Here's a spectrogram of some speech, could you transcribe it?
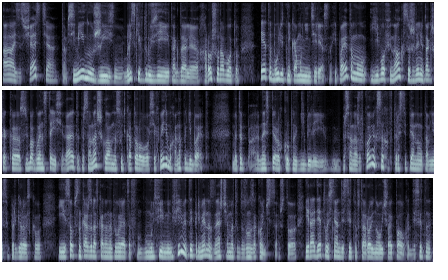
оазис счастья, там, семейную жизнь, близких друзей и так далее, хорошую работу, это будет никому не интересно. И поэтому его финал, к сожалению, так же, как э, судьба Гвен Стейси, да, это персонаж, главная суть которого во всех медиумах, она погибает. Это одна из первых крупных гибелей персонажа в комиксах, второстепенного, там, не супергеройского. И, собственно, каждый раз, когда она появляется в мультфильме или фильме, ты примерно знаешь, чем это должно закончиться. Что... И ради этого снят действительно второй новый Человек-паук. Это действительно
